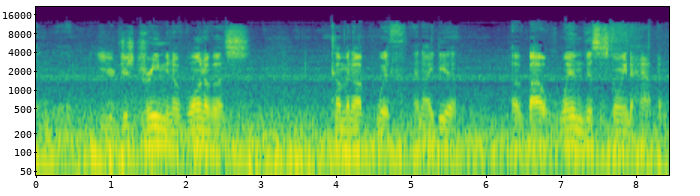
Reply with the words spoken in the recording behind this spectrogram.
and you're just dreaming of one of us coming up with an idea about when this is going to happen.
